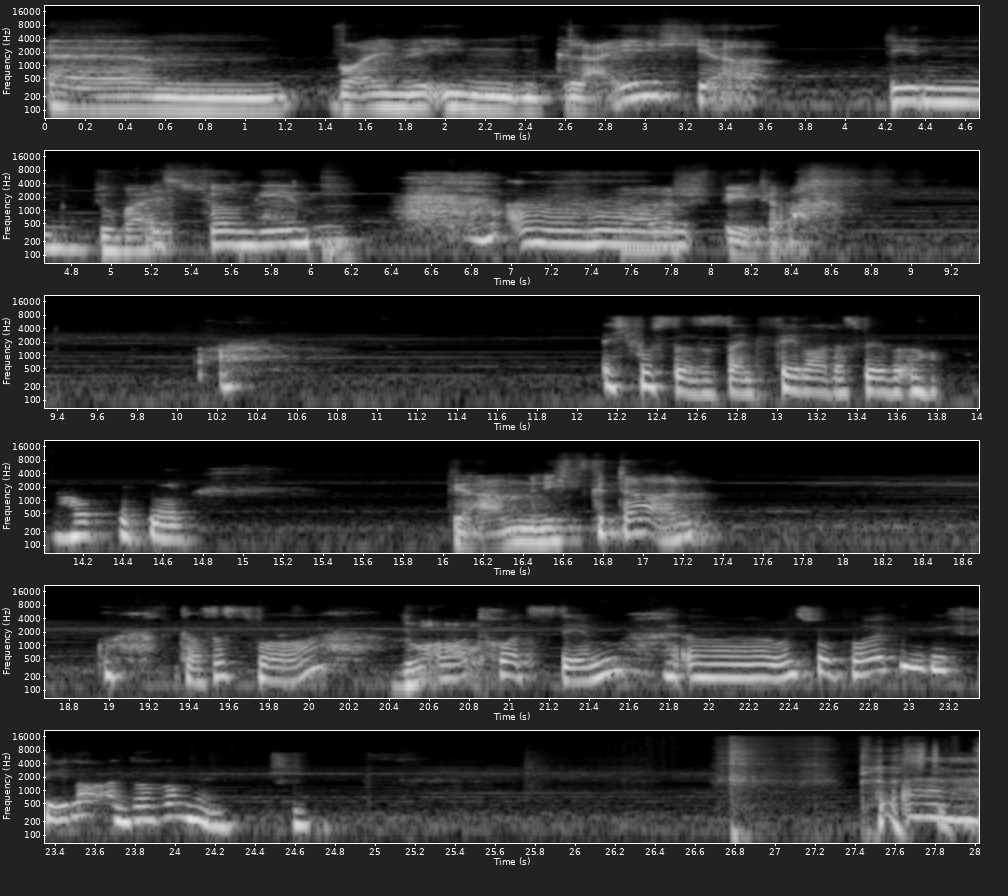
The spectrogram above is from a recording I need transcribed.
ähm, wollen wir ihm gleich ja, den Du weißt schon geben? Oder Ähm, später? ich wusste, es ist ein Fehler, dass wir überhaupt mitnehmen. Wir haben nichts getan. Das ist wahr. So Aber auch. trotzdem, äh, uns verfolgen die Fehler anderer Menschen. Das stimmt.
